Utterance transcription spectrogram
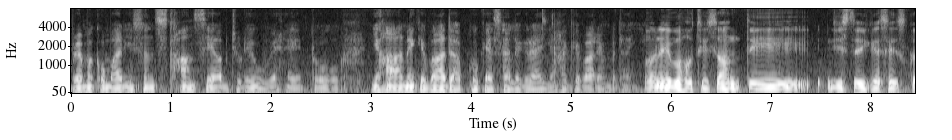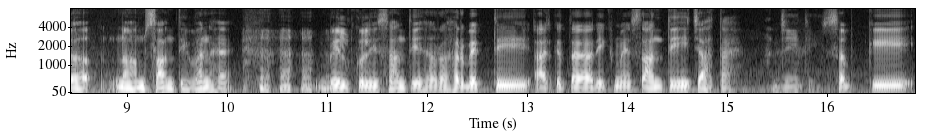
ब्रह्म कुमारी संस्थान से आप जुड़े हुए हैं तो यहाँ आने के बाद आपको कैसा लग रहा है? यहाँ के बारे में बताइए। नहीं बहुत ही शांति जिस तरीके से इसका नाम शांति वन है बिल्कुल ही शांति है और हर व्यक्ति आज के तारीख में शांति ही चाहता है। जी जी। सबकी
